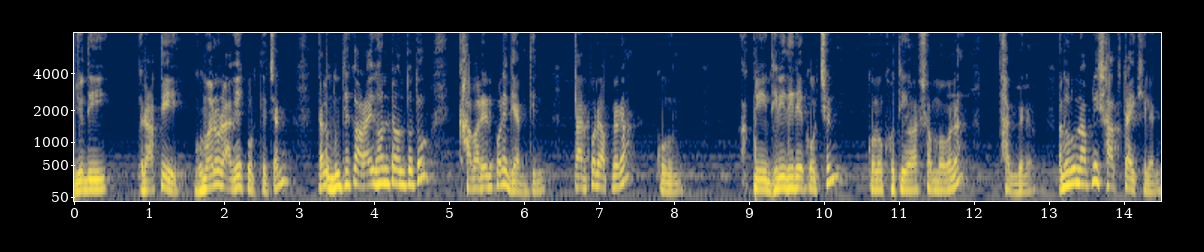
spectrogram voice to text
যদি রাতে ঘুমানোর আগে করতে চান, তাহলে দু থেকে আড়াই ঘণ্টা অন্তত খাবারের পরে গ্যাপ দিন। তারপরে আপনারা করুন। আপনি ধীরে ধীরে করছেন, কোনো ক্ষতি হওয়ার সম্ভাবনা থাকবে না। ধরুন আপনি সাতটায় খেলেন।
